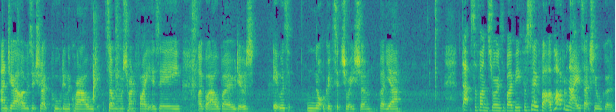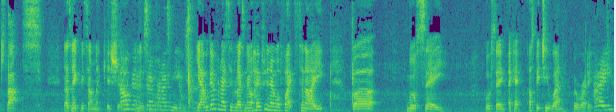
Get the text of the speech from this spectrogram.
and yeah, I was literally like pulled in the crowd. Someone was trying to fight Izzy. I got elbowed. It was it was not a good situation. But yeah that's the fun stories of Ibiza so far. Apart from that, it's actually all good. That's that's making me sound like oh, it's shit. Oh, we're going, going for a nice meal. So. Yeah, we're going for a nice civilized meal. Hopefully no more fights tonight, but we'll see. We'll see. Okay, I'll speak to you when we're ready. Bye.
